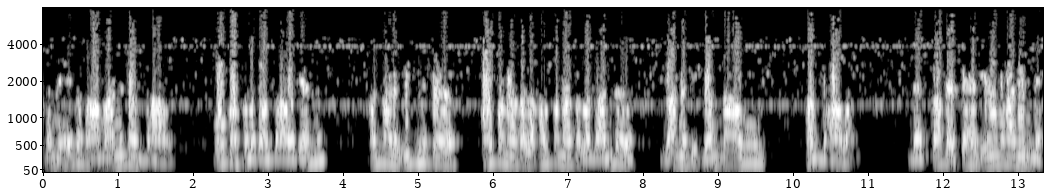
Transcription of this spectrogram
දැන් මේක සාමාන්‍ය ශ්‍රද්ධාව. ඕකප්පන ශ්‍රද්ධාව කියන්නේ අන්න අර විදිහට කල්පනා කරලා කල්පනා කරලා ගන්න ගන්න තිය ගන්නා වූ ශ්‍රද්ධාවක්. දැක්කා දැක්ක හැටිම පහදින්නේ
